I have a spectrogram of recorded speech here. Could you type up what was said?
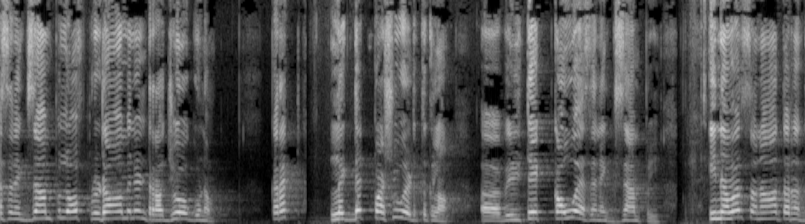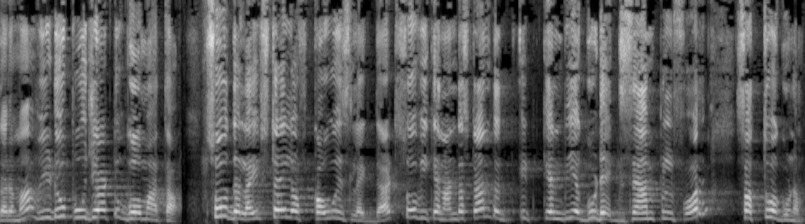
as an example of predominant rajogunam correct like that pashu எடுத்துக்கலாம் uh, we'll take cow as an example in our sanatana dharma we do puja to gomata so the lifestyle of cow is like that so we can understand that it can be a good example for sattva gunam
